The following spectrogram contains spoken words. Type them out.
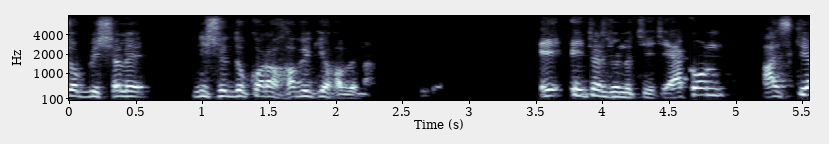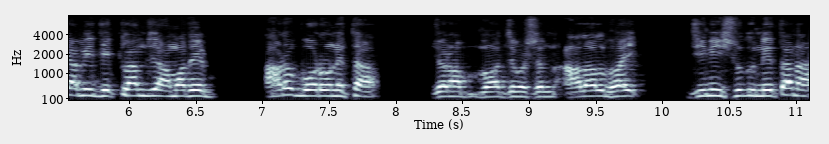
চব্বিশ সালে নিষিদ্ধ করা হবে কি হবে না? এটার জন্য চেয়েছি। এখন আজকে আমি দেখলাম যে আমাদের আরও বড় নেতা জনাব মোয়াজ্জেম হোসেন আলাল ভাই, যিনি শুধু নেতা না,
